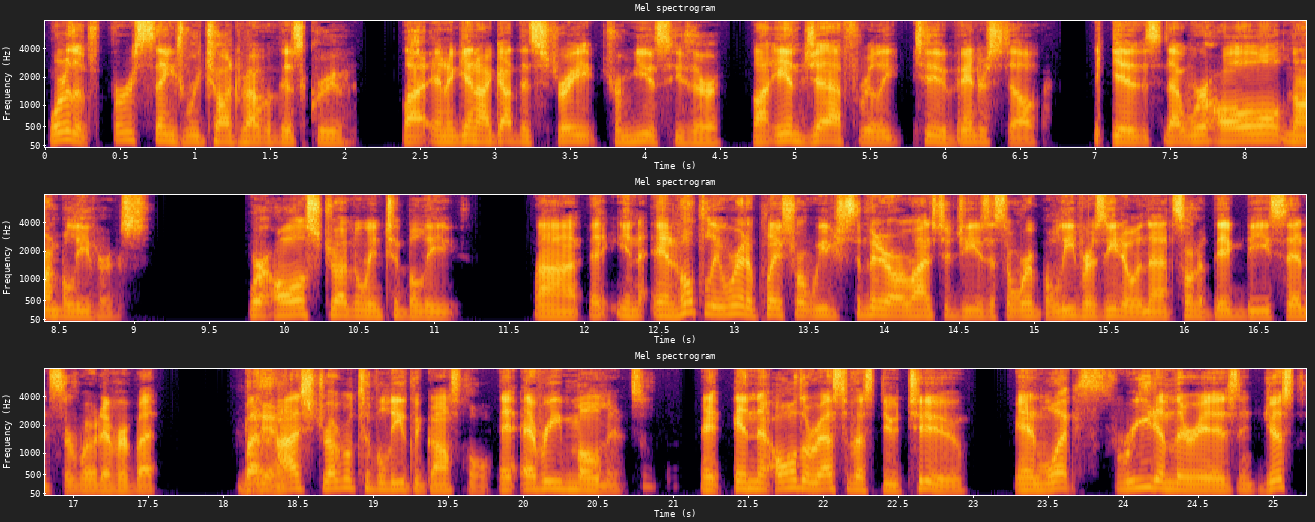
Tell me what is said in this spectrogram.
One of the first things we talked about with this group, uh, and again, I got this straight from you, Caesar, uh, and Jeff, really too, Vanderstelt, is that we're all non-believers. We're all struggling to believe. Uh, and, and hopefully we're in a place where we've submitted our lives to Jesus and we're believers, you know, in that sort of big B sense or whatever. But, but Yeah. I struggle to believe the gospel at every moment and, and that all the rest of us do too. And what freedom there is in just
